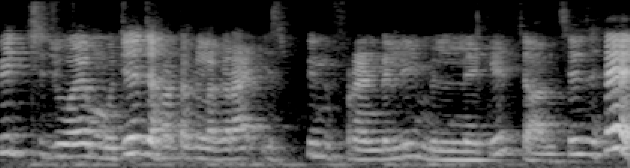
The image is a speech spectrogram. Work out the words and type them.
पिच जो है, मुझे जहाँ तक लग रहा है स्पिन फ्रेंडली मिलने के चांसेस है।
